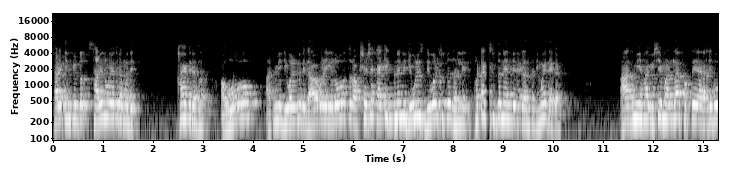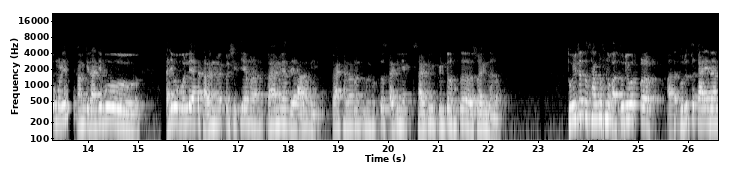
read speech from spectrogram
साडेतीन क्विंटल साडेनऊ एकरामध्ये. काय करायचं? अहो आता मी दिवाळीमध्ये गावाकडे गेलो तर अक्षरशः काय काय जणांनी दिवाळी दिवाळी सुद्धा झाली फटाके सुद्धा नाही आणले लेकरांसाठी माहिती आहे का? आज मी हा विषय मांडला फक्त या राजेभाऊमुळे कारण की राजेभाऊ राजेभाऊ बोलले यार साडेनऊ एकर शेती आहे म्हणा आता काय म्हणे आता यार मी? काय सांगा ना तुम्ही फक्त साडेतीन एक साडेतीन क्विंटल फक्त सोयाबीन झालं. तुरीचं तर सांगूच नका तुरीवर तुरीचं काय येणार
